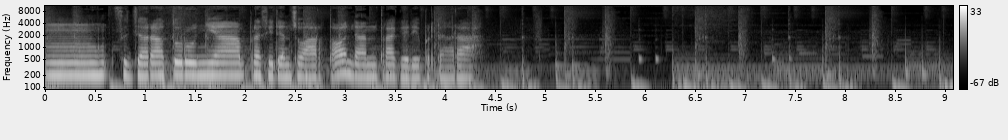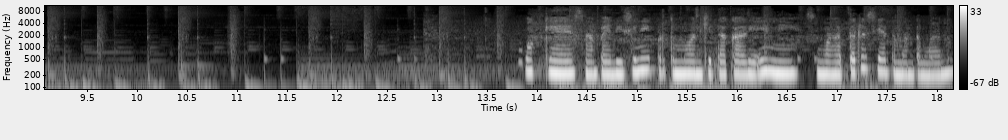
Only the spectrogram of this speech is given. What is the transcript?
Hmm, sejarah turunnya Presiden Soeharto dan tragedi berdarah. Oke, sampai di sini pertemuan kita kali ini. Semangat terus ya teman-teman.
